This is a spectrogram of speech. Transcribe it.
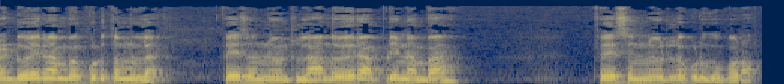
ரெண்டு ஒயர் நம்ம கொடுத்தோம்ல ஃபேஸ் அண்ட் நியூட்ரல் அந்த ஒயரை அப்படியே நம்ம ஃபேஸ் அண்ட் நியூட்ரலில் கொடுக்க போகிறோம்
